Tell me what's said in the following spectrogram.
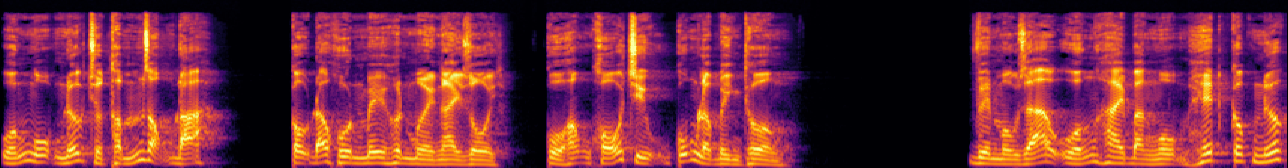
uống ngụm nước cho thấm giọng đã. Cậu đã hôn mê hơn 10 ngày rồi, cổ họng khó chịu cũng là bình thường. Viên mộc giã uống hai ba ngụm hết cốc nước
